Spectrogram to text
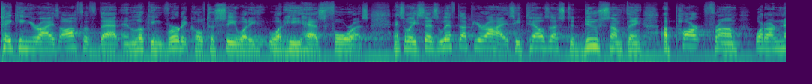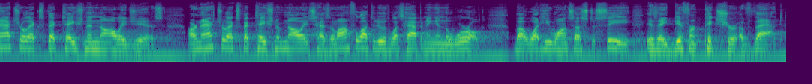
taking your eyes off of that and looking vertical to see what he, what he has for us. And so he says, Lift up your eyes. He tells us to do something apart from what our natural expectation and knowledge is. Our natural expectation of knowledge has an awful lot to do with what's happening in the world. But what he wants us to see is a different picture of that.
